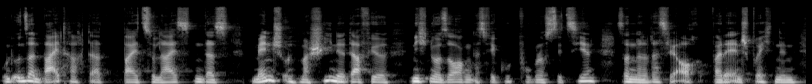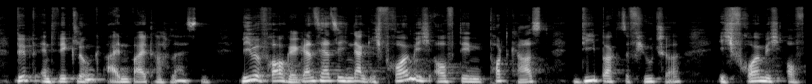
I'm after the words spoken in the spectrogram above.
und unseren Beitrag dabei zu leisten, dass Mensch und Maschine dafür nicht nur sorgen, dass wir gut prognostizieren, sondern dass wir auch bei der entsprechenden BIP-Entwicklung einen Beitrag leisten. Liebe Frauke, ganz herzlichen Dank. Ich freue mich auf den Podcast Debug the Future. Ich freue mich auf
